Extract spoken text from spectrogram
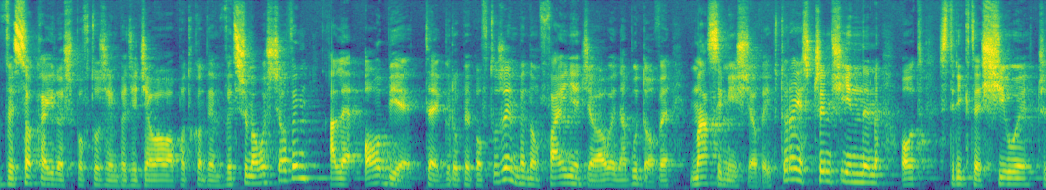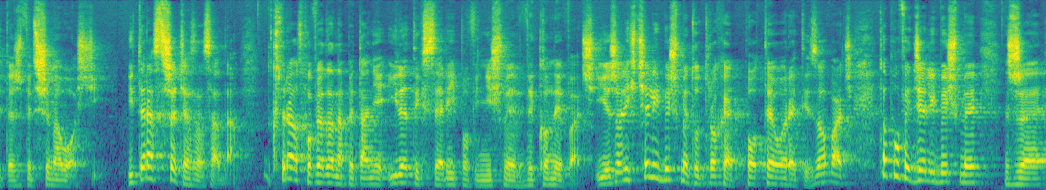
wysoka ilość powtórzeń będzie działała pod kątem wytrzymałościowym, ale obie te grupy powtórzeń będą fajnie działały na budowę masy mięśniowej, która jest czymś innym od stricte siły czy też wytrzymałości. I teraz trzecia zasada, która odpowiada na pytanie, ile tych serii powinniśmy wykonywać. Jeżeli chcielibyśmy tu trochę poteoretyzować, to powiedzielibyśmy, że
